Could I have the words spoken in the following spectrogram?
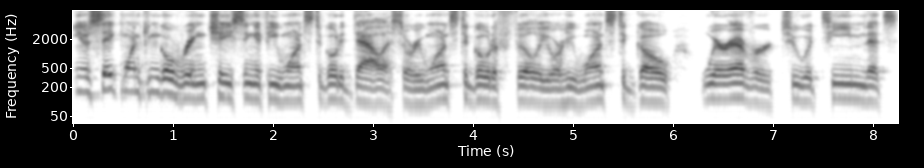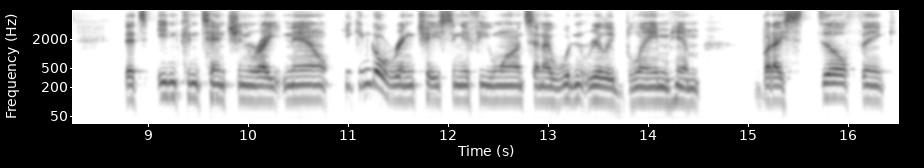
you know Saquon can go ring chasing if he wants to go to Dallas or he wants to go to Philly or he wants to go wherever to a team that's that's in contention right now. He can go ring chasing if he wants, and I wouldn't really blame him. But I still think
